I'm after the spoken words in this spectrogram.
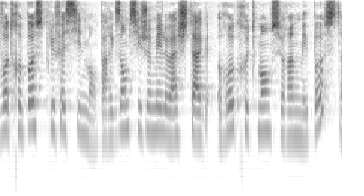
votre poste plus facilement. Par exemple, si je mets le hashtag recrutement sur un de mes postes,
